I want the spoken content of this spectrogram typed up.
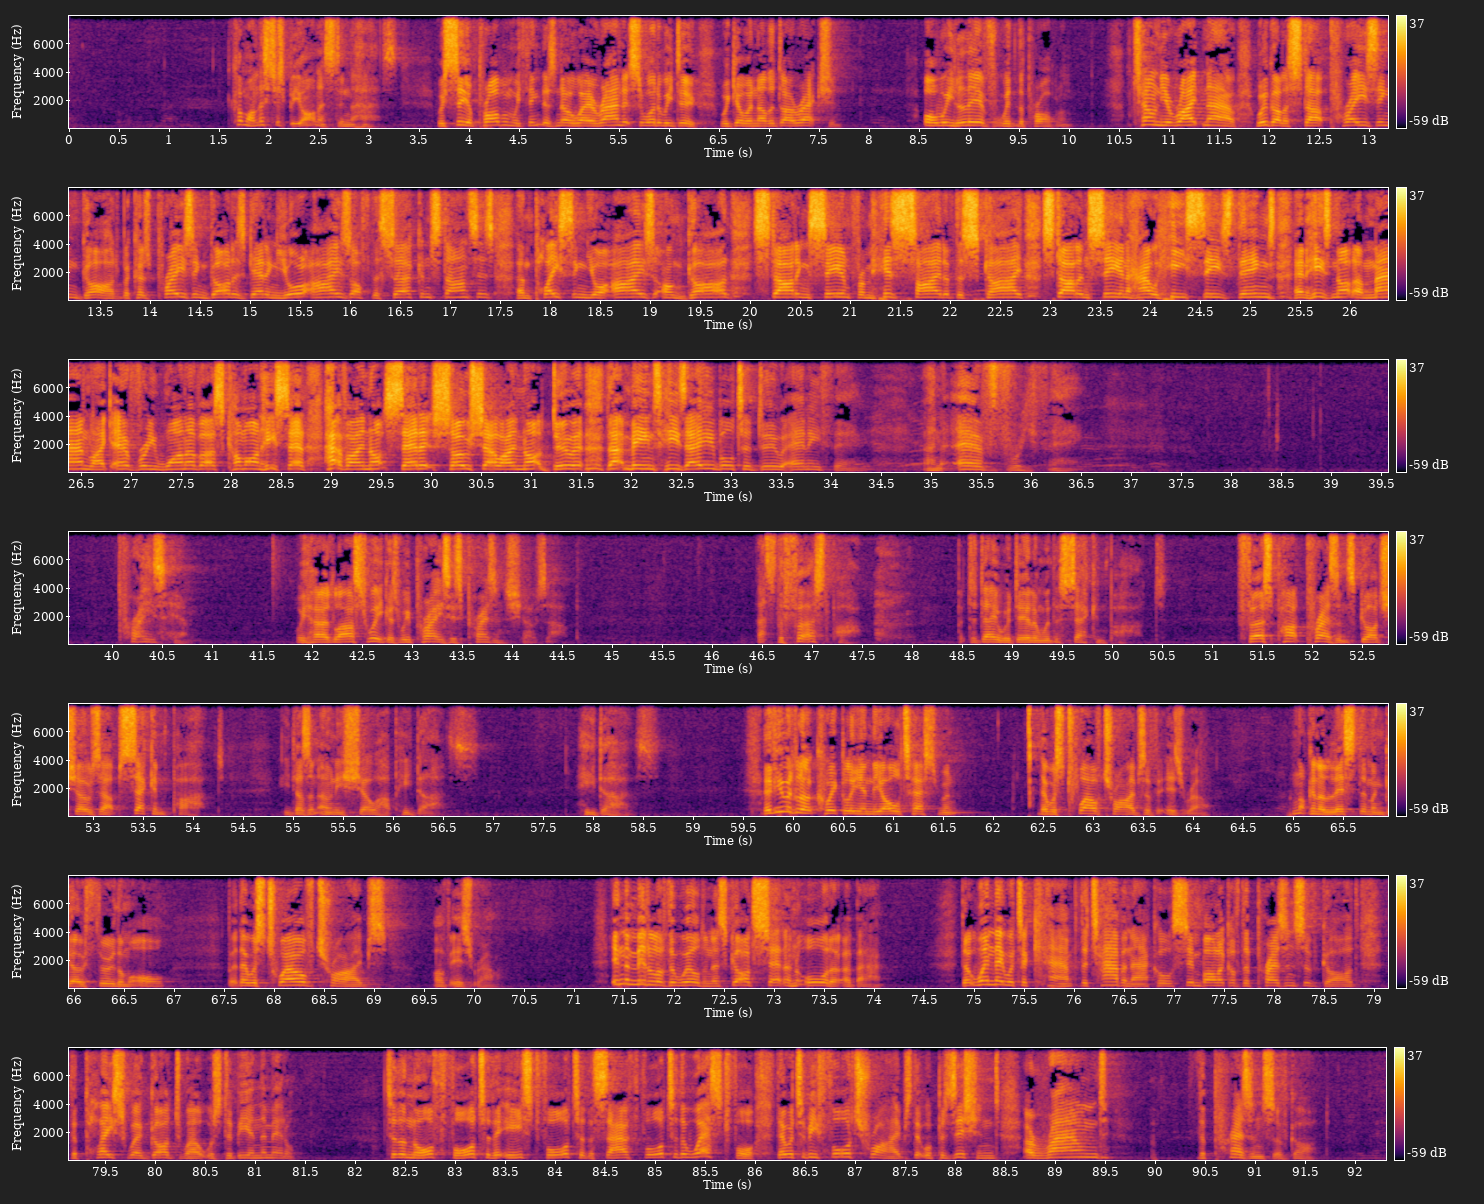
Come on, let's just be honest in the house. We see a problem, we think there's no way around it, so what do we do? We go another direction or we live with the problem. I'm telling you right now, we've got to start praising God because praising God is getting your eyes off the circumstances and placing your eyes on God, starting seeing from His side of the sky, starting seeing how He sees things. And He's not a man like every one of us. Come on, He said, Have I not said it? So shall I not do it. That means He's able to do anything and everything. Praise Him. We heard last week as we praise, His presence shows up. That's the first part. But today we're dealing with the second part. First part, presence, God shows up. Second part, He doesn't only show up, He does. He does. If you would look quickly in the Old Testament, there was 12 tribes of Israel. I'm not going to list them and go through them all, but there was 12 tribes of Israel. In the middle of the wilderness, God set an order about that when they were to camp, the tabernacle, symbolic of the presence of God, the place where God dwelt, was to be in the middle. To the north, four, to the east, four, to the south, four, to the west, four. There were to be four tribes that were positioned around the presence of God.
